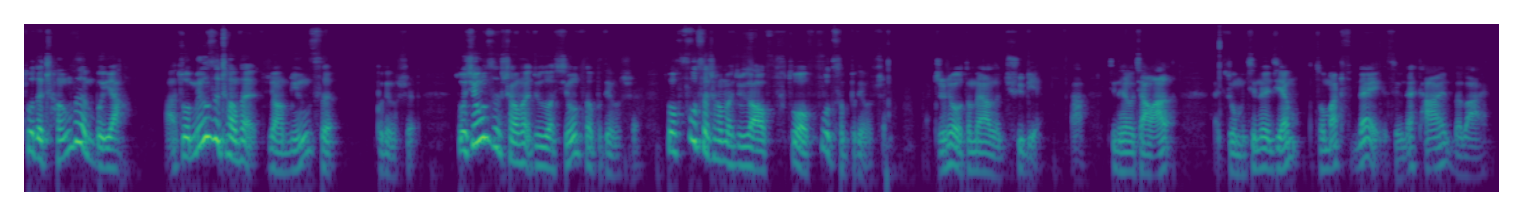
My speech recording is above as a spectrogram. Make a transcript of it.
做的成分不一样啊。做名词成分就叫名词不定式。做形容词成分就做形容词不定式，做副词成分就叫做副词不定式，只是有这么样的区别啊。今天就讲完了，这是我们今天的节目。So much for today. See you next time. Bye bye.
